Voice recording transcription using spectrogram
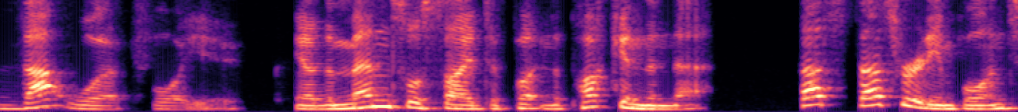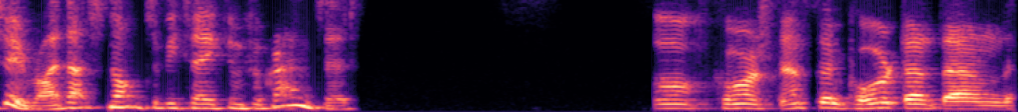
that work for you, you know, the mental side to putting the puck in the net, that's that's really important too, right? That's not to be taken for granted. Of course, that's important, and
